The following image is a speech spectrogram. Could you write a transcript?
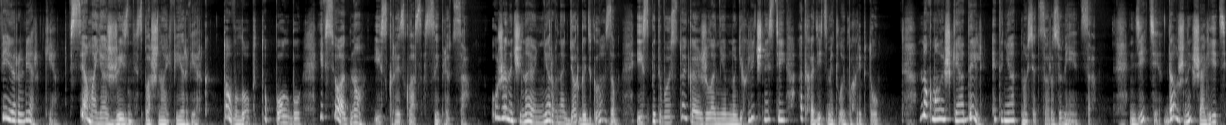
Фейерверки. Вся моя жизнь сплошной фейерверк. То в лоб, то по лбу, и все одно искры из глаз сыплются. Уже начинаю нервно дергать глазом и испытываю стойкое желание многих личностей отходить метлой по хребту. Но к малышке Адель это не относится, разумеется. Дети должны шалить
